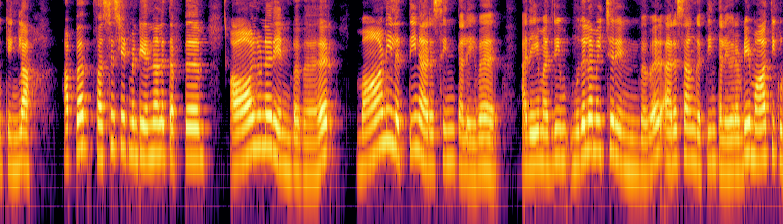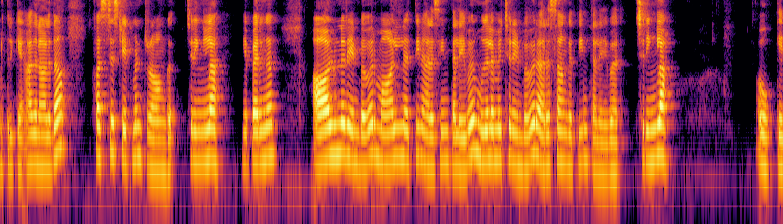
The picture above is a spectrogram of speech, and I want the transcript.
ஓகேங்களா அப்போ ஃபஸ்ட்டு ஸ்டேட்மெண்ட் எதனால் தப்பு? ஆளுநர் என்பவர் மாநிலத்தின் அரசின் தலைவர். அதே மாதிரி முதலமைச்சர் என்பவர் அரசாங்கத்தின் தலைவர். அப்படியே மாற்றி கொடுத்துருக்கேன். அதனால தான் ஃபஸ்ட்டு ஸ்டேட்மெண்ட் ராங்கு சரிங்களா? இங்கே பாருங்கள் ஆளுநர் என்பவர் மாநிலத்தின் அரசின் தலைவர் முதலமைச்சர் என்பவர் அரசாங்கத்தின் தலைவர். சரிங்களா? ஓகே.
